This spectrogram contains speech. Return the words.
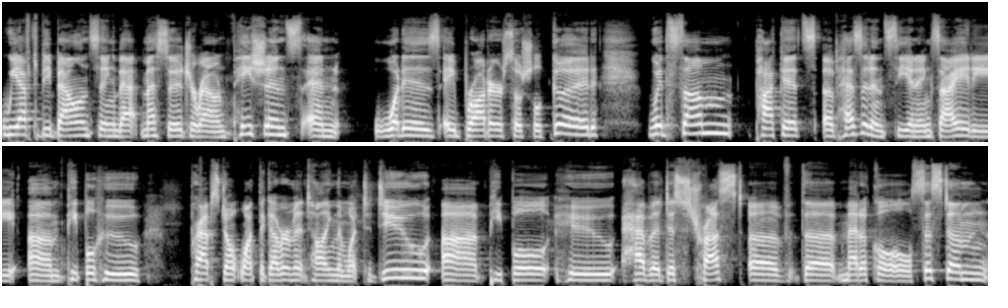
we have to be balancing that message around patience and what is a broader social good with some pockets of hesitancy and anxiety, um, people who perhaps don't want the government telling them what to do, uh, people who have a distrust of the medical system,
